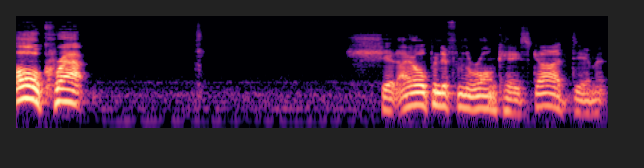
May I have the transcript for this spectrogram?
Oh, crap. Shit, I opened it from the wrong case. God damn it.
